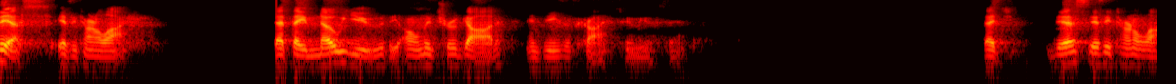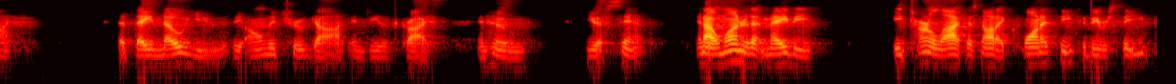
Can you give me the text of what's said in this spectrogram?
this is eternal life, that they know you, the only true God, and Jesus Christ, whom you have sent. This is eternal life, that they know you, the only true God, and Jesus Christ, in whom you have sent. And I wonder that maybe eternal life is not a quantity to be received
